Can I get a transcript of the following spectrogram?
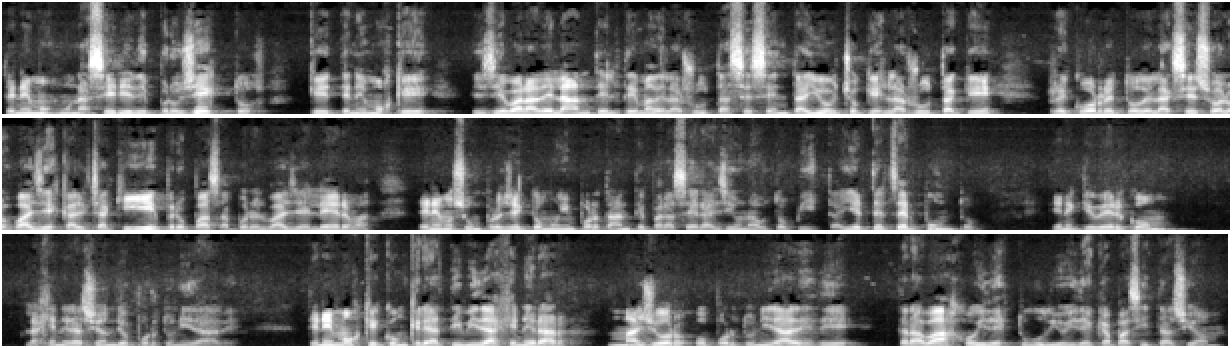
tenemos una serie de proyectos que tenemos que llevar adelante. El tema de la ruta 68, que es la ruta que recorre todo el acceso a los valles calchaquíes, pero pasa por el Valle de Lerma. Tenemos un proyecto muy importante para hacer allí una autopista. Y el tercer punto tiene que ver con la generación de oportunidades. Tenemos que con creatividad generar mayor oportunidades de trabajo y de estudio y de capacitación.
